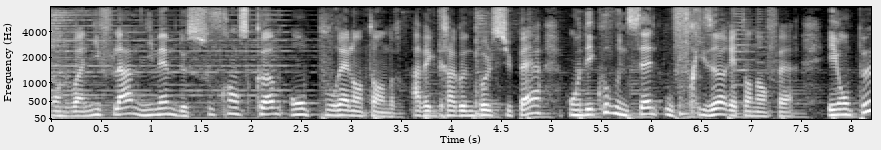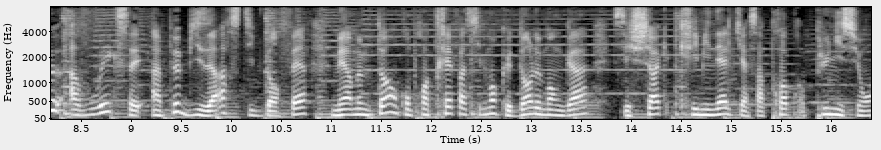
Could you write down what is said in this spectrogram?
On ne voit ni flamme, ni même de souffrance comme on pourrait l'entendre. Avec Dragon Ball Super, on découvre une scène où Freezer est en enfer. Et on peut avouer que c'est un peu bizarre ce type d'enfer, mais en même temps, on comprend très facilement que dans le manga, c'est chaque criminel qui a sa propre punition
